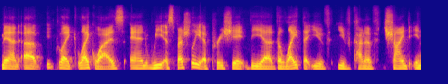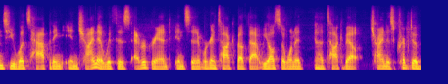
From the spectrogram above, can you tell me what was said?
Man, uh, like likewise, and we especially appreciate the uh, the light that you've you've kind of shined into what's happening in China with this Evergrande incident. We're going to talk about that. We also want to uh, talk about China's crypto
